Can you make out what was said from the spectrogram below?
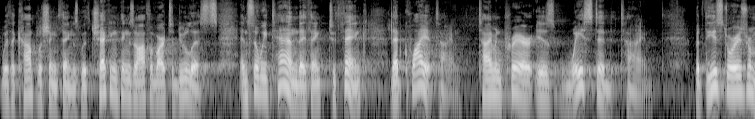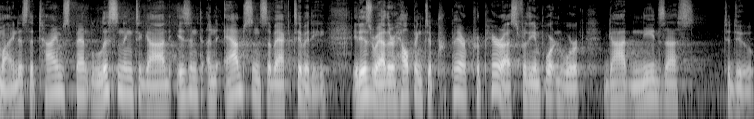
with accomplishing things, with checking things off of our to do lists. And so we tend, I think, to think that quiet time, Time in prayer is wasted time. But these stories remind us that time spent listening to God isn't an absence of activity. It is rather helping to prepare, prepare us for the important work God needs us to do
